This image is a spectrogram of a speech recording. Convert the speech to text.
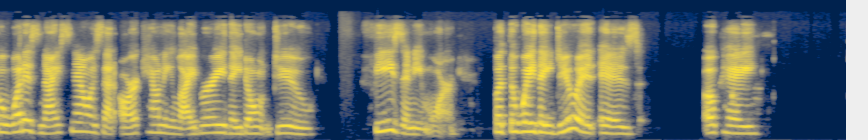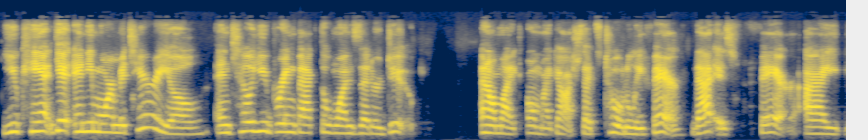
But what is nice now is that our county library, they don't do fees anymore. But the way they do it is okay, you can't get any more material until you bring back the ones that are due. And I'm like, oh my gosh, that's totally fair. That is fair. I,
